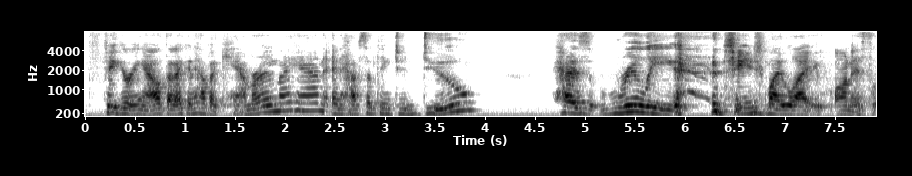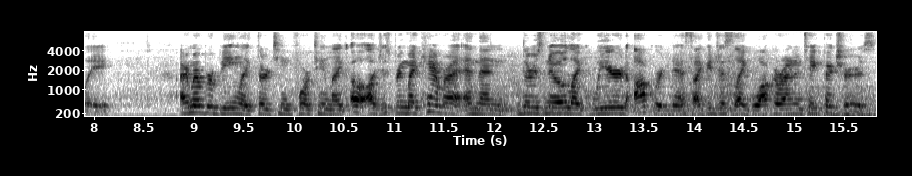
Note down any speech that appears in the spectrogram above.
figuring out that I can have a camera in my hand and have something to do has really changed my life, honestly. I remember being like 13, 14, like, oh, I'll just bring my camera, and then there's no like weird awkwardness. I could just like walk around and take pictures.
